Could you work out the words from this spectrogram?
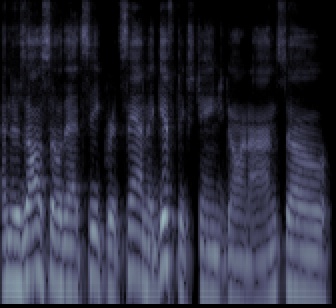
And there's also that secret Santa gift exchange going on. So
